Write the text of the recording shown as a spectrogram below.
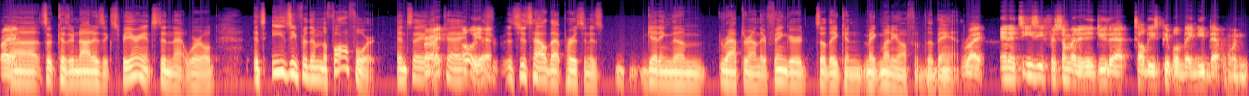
Right. Uh, so, because they're not as experienced in that world, it's easy for them to fall for it and say, right. okay, oh, yeah. it's, it's, just how that person is getting them wrapped around their finger so they can make money off of the band. Right. And it's easy for somebody to do that, tell these people they need that when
